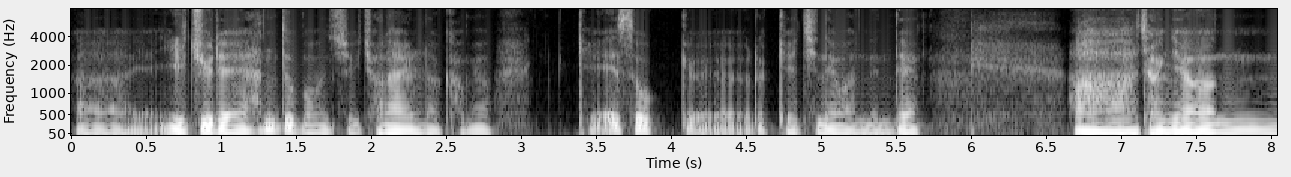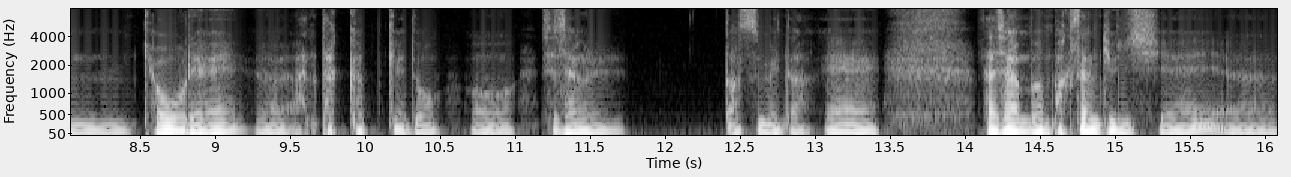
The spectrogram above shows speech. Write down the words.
아, 일주일에 한두 번씩 전화 연락하며 계속 그렇게 지내왔는데, 아, 작년 겨울에 어, 안타깝게도 어, 세상을 떴습니다. 예. 다시 한번 박상균 씨의 어,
